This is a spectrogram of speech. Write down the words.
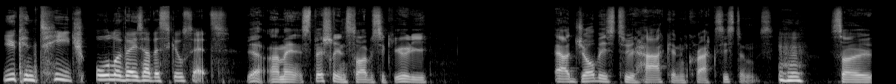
you can teach all of those other skill sets. Yeah, I mean, especially in cybersecurity, our job is to hack and crack systems. Mm-hmm. So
